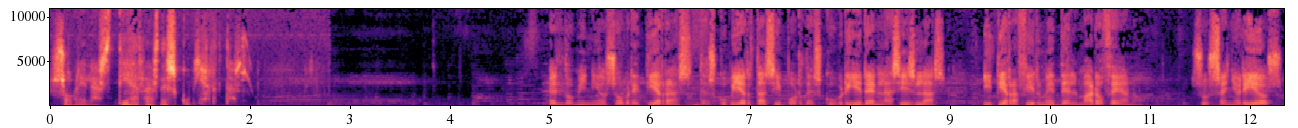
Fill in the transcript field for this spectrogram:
sobre las tierras descubiertas. El dominio sobre tierras descubiertas y por descubrir en las islas y tierra firme del mar océano, sus señoríos,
